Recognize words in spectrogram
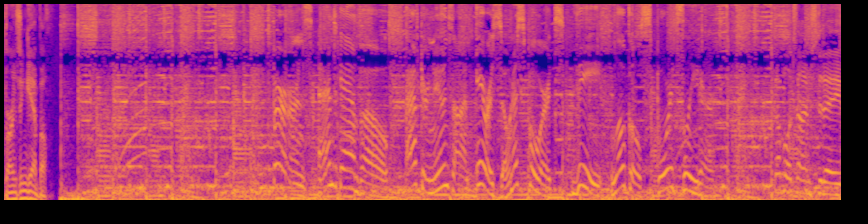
Burns and Gambo. Burns and Gambo. Afternoons on Arizona Sports, the local sports leader. Couple of times today,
